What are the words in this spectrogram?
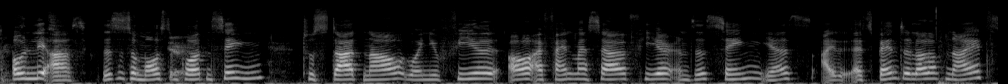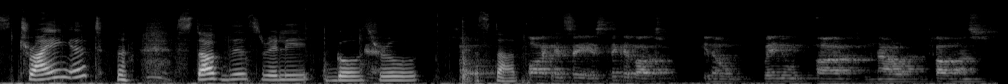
You know, only so- ask this is the most Yeah. important thing to start now when you feel oh i find myself here in this thing yes i, I spent a lot of nights trying it stop this really go through So start all I can say is think about, you where you are now, 12 months,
